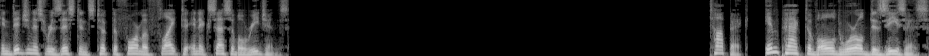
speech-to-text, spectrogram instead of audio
indigenous resistance took the form of flight to inaccessible regions. Impact of Old World diseases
